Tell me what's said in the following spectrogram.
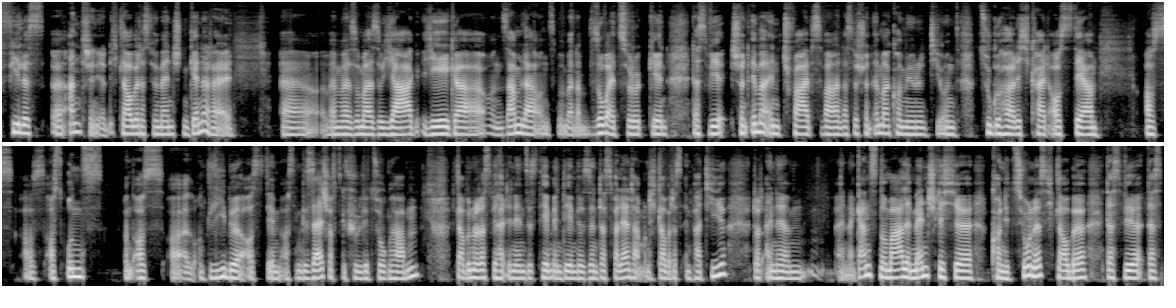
vieles äh, antrainiert. Ich glaube, dass wir Menschen generell, äh, wenn wir so mal so Jag Jäger und Sammler uns so weit zurückgehen, dass wir schon immer in Tribes waren, dass wir schon immer Community und Zugehörigkeit aus der aus, aus, aus uns und aus also, und Liebe aus dem aus dem Gesellschaftsgefühl gezogen haben. Ich glaube nur, dass wir halt in den Systemen, in denen wir sind, das verlernt haben. Und ich glaube, dass Empathie dort eine eine ganz normale menschliche Kondition ist. Ich glaube, dass wir, dass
